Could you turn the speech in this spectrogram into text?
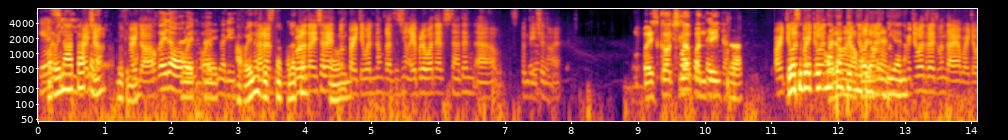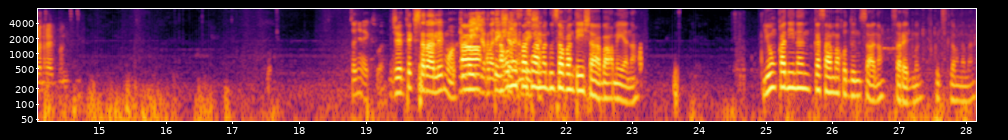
Yes. Okay na ata, Ay, siya. ano? Guard na. ah. Okay na, okay na. Nice. na dito. Okay na, Tara, na pala ugulo to. tayo sa Red Moon, Ewan. party 1 lang. Tapos yung everyone else natin, ah, Fantasia na. Boy Scouts lang, pantay. Party Sige, 1, sige, party take 1. natin, nga, natin. ano. Party 1 Red Moon tayo, party 1 Red Moon. Saan yung X1? Gentex, sarali mo. Fantasia, Ako may sasama dun sa Fantasia, baka may ano. Yung kaninan kasama ko dun sa ano, sa Redmond. Goods lang naman.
